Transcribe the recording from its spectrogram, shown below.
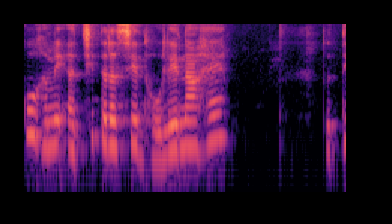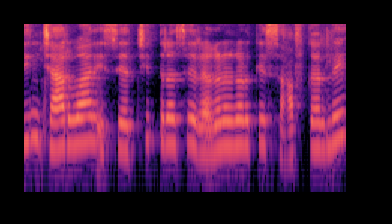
को हमें अच्छी तरह से धो लेना है। तो तीन चार बार इसे अच्छी तरह से रगड़ रगड़ के साफ़ कर ले।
